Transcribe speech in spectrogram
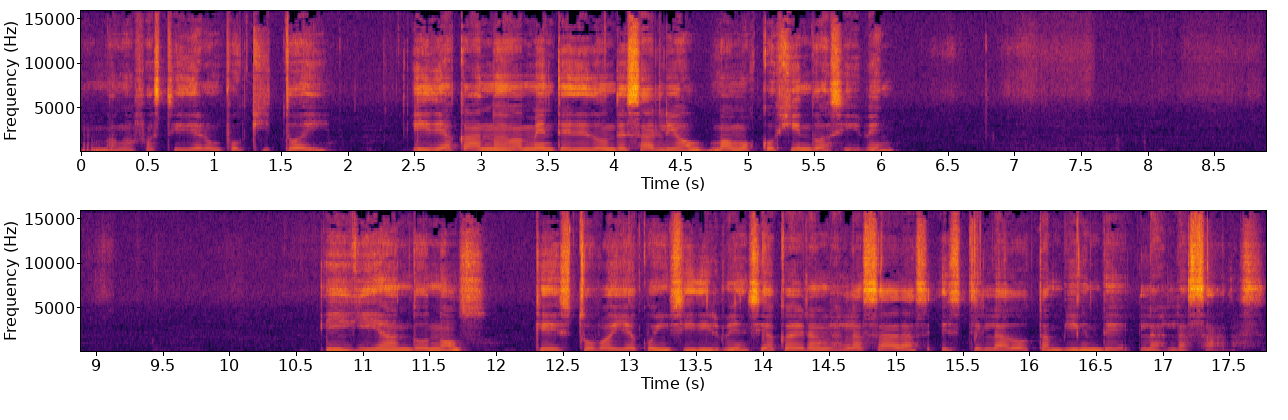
van a fastidiar un poquito ahí. Y de acá nuevamente de donde salió vamos cogiendo así ven y guiándonos que esto vaya a coincidir ven si acá eran las lazadas este lado también de las lazadas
